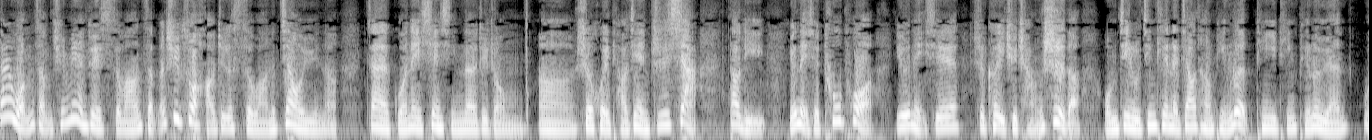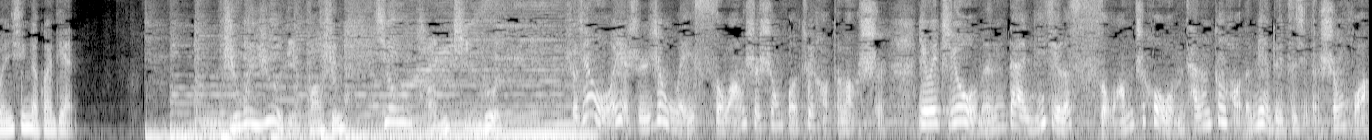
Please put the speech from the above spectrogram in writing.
但是我们怎么去面对死亡？怎么去做好这个死亡的教育呢？在国内现行的这种呃社会条件之下，到底有哪些突破？有哪些是可以去尝试的？我们进入今天的焦糖评论，听一听评论员文心的观点。只为热点发声，焦糖评论。首先，我也是认为死亡是生活最好的老师，因为只有我们在理解了死亡之后，我们才能更好的面对自己的生活。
